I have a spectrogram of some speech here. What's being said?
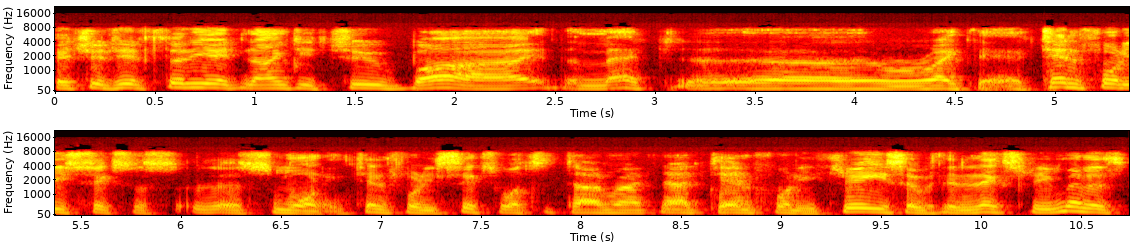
It should hit 3892 by the match uh, right there, 1046 this, this morning. 1046, what's the time right now? 1043. So within the next three minutes,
